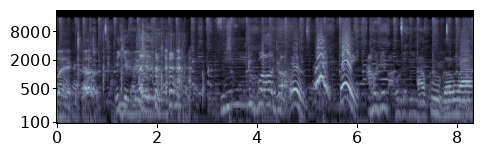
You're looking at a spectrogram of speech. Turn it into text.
Bonnet. Oh, he Akwụgo nwa.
